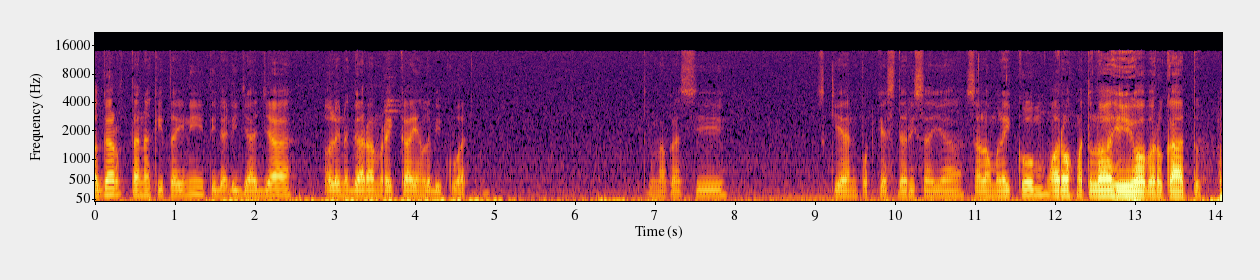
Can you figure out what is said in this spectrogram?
agar tanah kita ini tidak dijajah oleh negara mereka yang lebih kuat terima kasih Sekian podcast dari saya. Assalamualaikum warahmatullahi wabarakatuh.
